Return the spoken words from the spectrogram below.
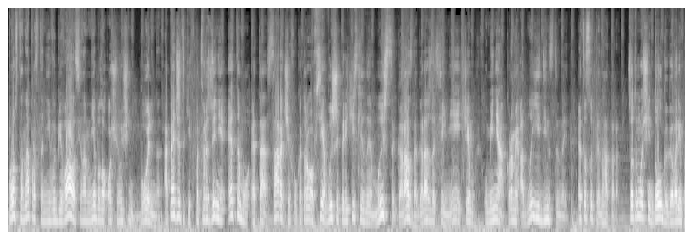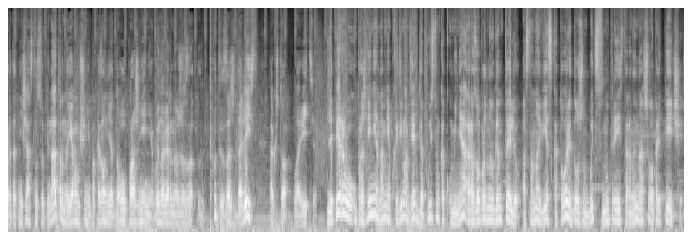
просто-напросто не выбивалась, и нам не было очень-очень больно. Опять же таки, в подтверждение этому, это Сарычев, у которого все вышеперечисленные мышцы гораздо-гораздо сильнее, чем у меня, кроме одной единственной, это супинатора. Что-то мы очень долго говорим про этот несчастный супинатор, но я вам еще не показал ни одного упражнения. Вы, наверное, уже за... тут и заждались, так что ловите. Для первого упражнения нам необходимо взять, допустим, как у меня, разобранную гантелю, основной вес которой должен быть с внутренней стороны нашего предплечья.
